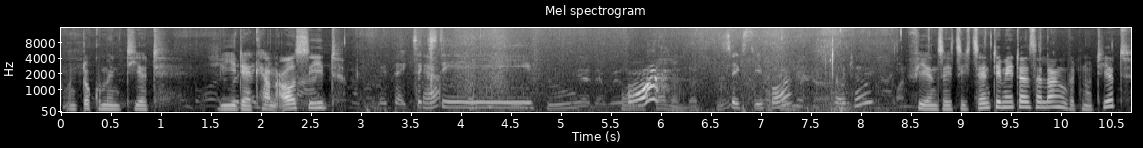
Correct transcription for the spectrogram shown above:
und dokumentiert, wie der Kern aussieht. 64. 64 total. 64 Zentimeter ist er lang, wird notiert.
